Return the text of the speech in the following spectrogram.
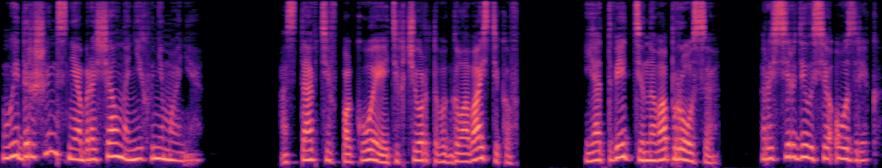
Уидершинс не обращал на них внимания. «Оставьте в покое этих чёртовых головастиков и ответьте на вопросы», — рассердился Озрик.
